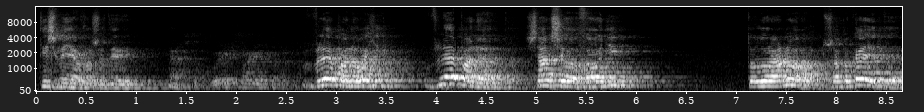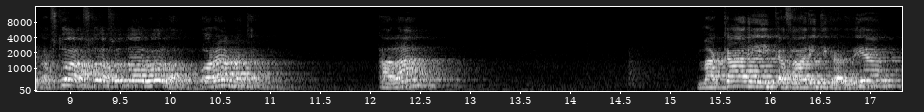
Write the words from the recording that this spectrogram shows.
Τι σημαίνει αυτό Σωτήρη; Βλέπανε, όχι, βλέπανε σαν σε οθόνη τον ουρανό, τους αποκάλυπτε. Αυτό, αυτό, αυτό το άλλο όλα, οράματα. Αλλά μακάρι η καθαρή την καρδία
